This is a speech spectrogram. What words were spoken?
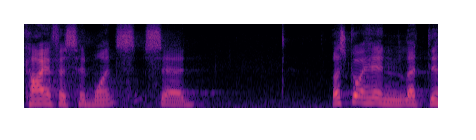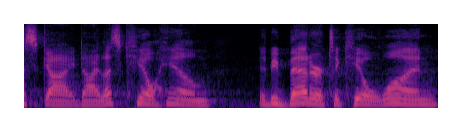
Caiaphas had once said, Let's go ahead and let this guy die. Let's kill him. It'd be better to kill one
